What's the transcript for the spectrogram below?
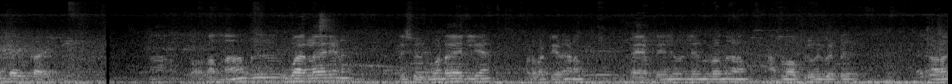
എന്റെ അഭിപ്രായം. വന്നാൽ നമുക്ക് ഉപകാരമുള്ള കാര്യമാണ്. തൃശ്ശൂർക്ക് പോകേണ്ട കാര്യമില്ല. അവിടെ പട്ടികൾ കാണാം. ഫാമിലിയിൽ വന്ന് കാണാം. ആ ബ്ലോക്കിൽ പോയി പെട്ട് അവിടെ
